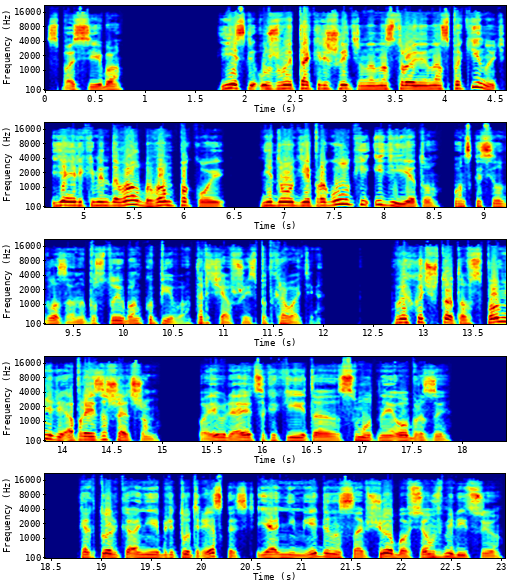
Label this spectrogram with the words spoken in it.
Спасибо. Если уж вы так решительно настроены нас покинуть, я рекомендовал бы вам покой, недолгие прогулки и диету. Он скосил глаза на пустую банку пива, торчавшую из-под кровати. Вы хоть что-то вспомнили о произошедшем? Появляются какие-то смутные образы. Как только они обретут резкость, я немедленно сообщу обо всем в милицию.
